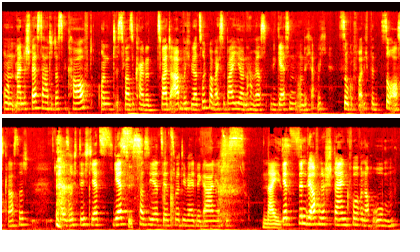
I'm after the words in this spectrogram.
und meine Schwester hatte das gekauft und es war so keine zweite Abend, wo ich wieder zurück war, war ich so bei ihr und dann haben wir es gegessen und ich habe mich so gefreut. Ich bin so ausgerastet. Also richtig, jetzt, jetzt passiert jetzt wird die Welt vegan, jetzt ist. Nice. Jetzt sind wir auf einer steilen Kurve nach oben.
